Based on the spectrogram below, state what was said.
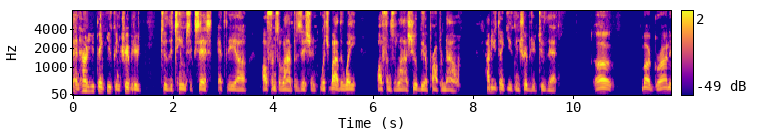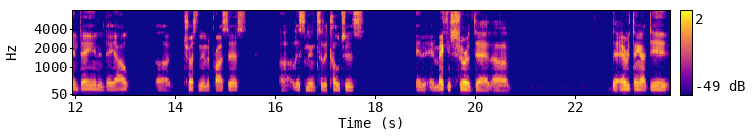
and how do you think you contributed to the team's success at the uh, offensive line position? Which, by the way, offensive line should be a proper noun. How do you think you contributed to that? Uh, by grinding day in and day out, uh, trusting in the process, uh, listening to the coaches, and, and making sure that uh, that everything I did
